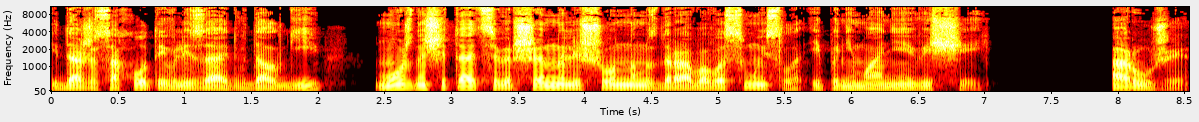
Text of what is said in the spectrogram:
и даже с охотой влезает в долги, можно считать совершенно лишенным здравого смысла и понимания вещей. Оружие.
